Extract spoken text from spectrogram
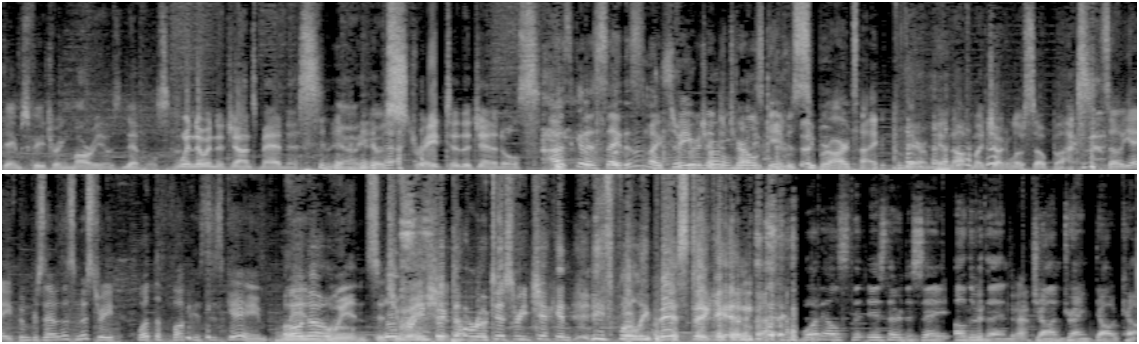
games featuring Mario's nipples. Window into John's madness. You know, he goes straight to the genitals. I was gonna say this is my favorite Turtle Ninja Turtles game is Super R Type. There, I'm getting off my Juggalo soapbox. So yeah, you've been presented with this mystery. What the fuck is this game? Oh, no. Win-win Wolverine situation. picked up a rotisserie chicken. He's fully pissed again. What else th- is there to say other than John drank dog cum?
